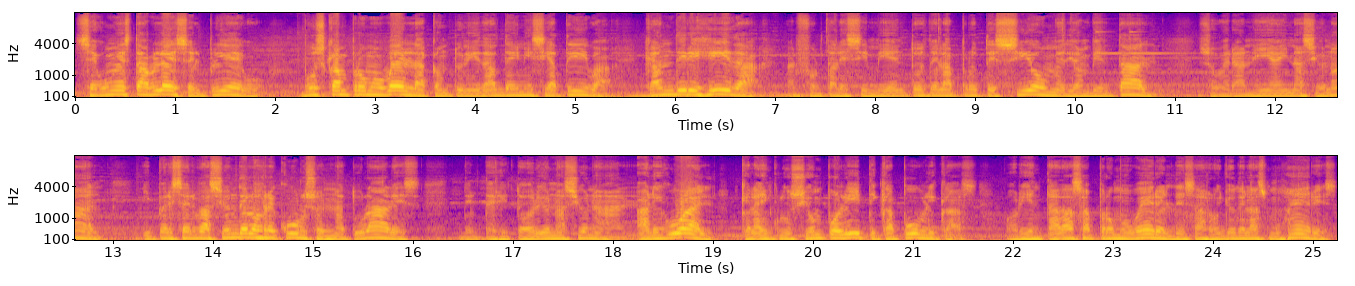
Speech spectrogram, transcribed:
según establece el pliego, buscan promover la continuidad de iniciativas que han dirigida al fortalecimiento de la protección medioambiental, soberanía y nacional y preservación de los recursos naturales del territorio nacional, al igual que la inclusión política públicas orientadas a promover el desarrollo de las mujeres,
